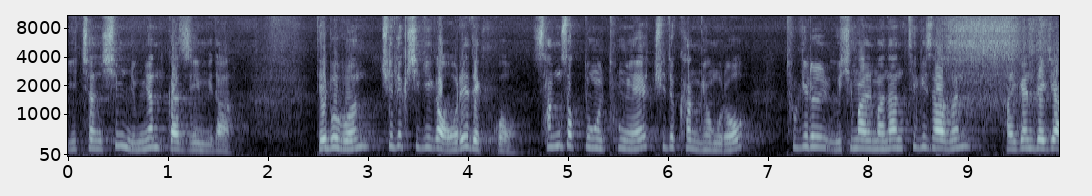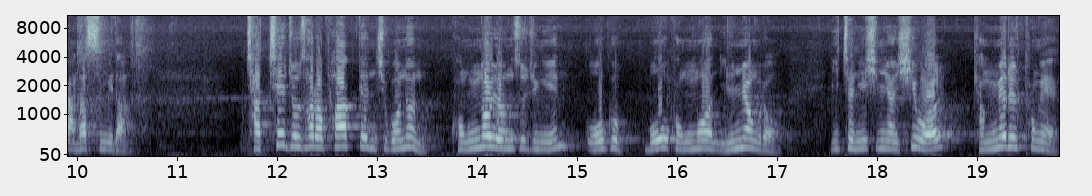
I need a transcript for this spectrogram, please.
2016년까지입니다. 대부분 취득 시기가 오래됐고 상속 등을 통해 취득한 경우로 투기를 의심할 만한 특이사항은 발견되지 않았습니다. 자체 조사로 파악된 직원은 공로 연수 중인 5급 모 공무원 1명으로 2020년 10월 경매를 통해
